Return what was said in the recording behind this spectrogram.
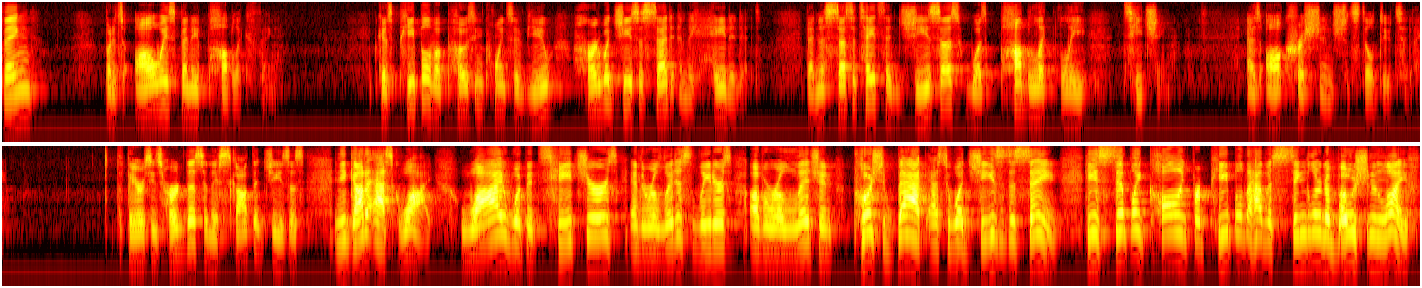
thing, but it's always been a public thing. Because people of opposing points of view heard what Jesus said and they hated it. That necessitates that Jesus was publicly teaching, as all Christians should still do today. The Pharisees heard this and they scoffed at Jesus. And you got to ask why. Why would the teachers and the religious leaders of a religion push back as to what Jesus is saying? He's simply calling for people to have a singular devotion in life.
